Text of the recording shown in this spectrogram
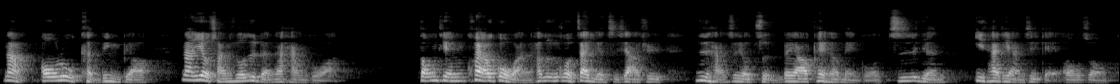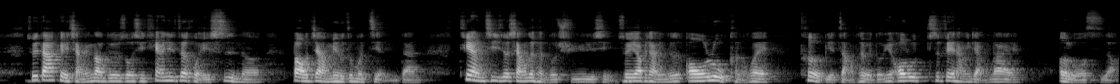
那欧陆肯定飙，那也有传说日本跟韩国啊，冬天快要过完了，他说如果再延迟下去，日韩是有准备要配合美国支援液态天然气给欧洲。所以大家可以想象到，就是说，其实天然气这回事呢，报价没有这么简单。天然气就相对很多区域性，所以要不小心，就是欧陆可能会。特别涨特别多，因为欧陆是非常仰赖俄罗斯啊。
